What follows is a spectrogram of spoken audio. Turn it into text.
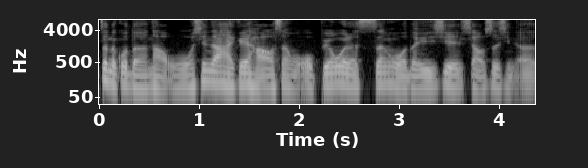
真的过得很好。我现在还可以好好生活，我不用为了生活的一些小事情而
